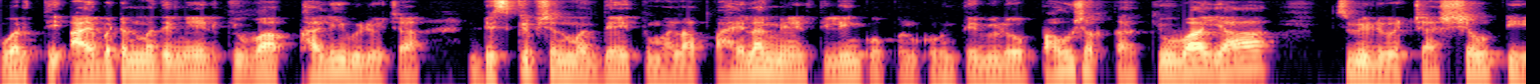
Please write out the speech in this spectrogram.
वरती आय बटनमध्ये मिळेल किंवा खाली व्हिडिओच्या डिस्क्रिप्शनमध्ये तुम्हाला पाहायला मिळेल. ती लिंक ओपन करून ते व्हिडिओ पाहू शकता किंवा याच व्हिडिओच्या शेवटी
